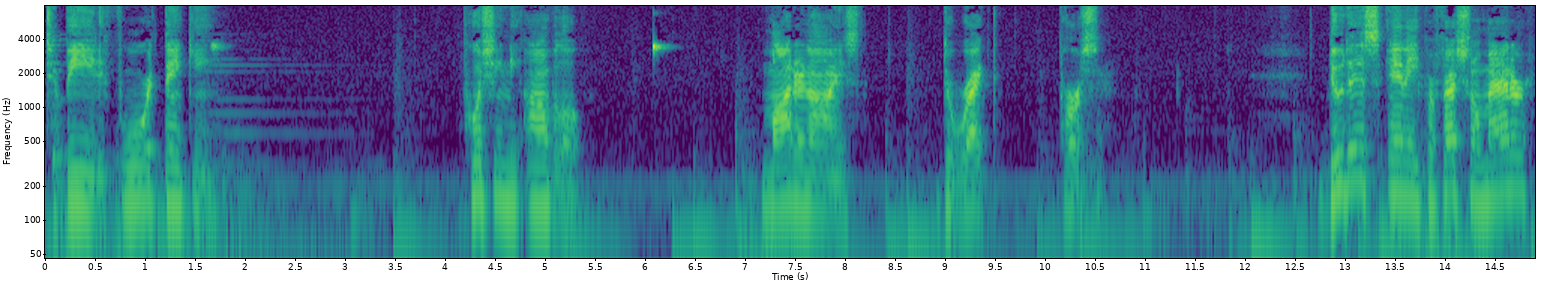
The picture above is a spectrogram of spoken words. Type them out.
to be the forward thinking, pushing the envelope, modernized, direct person. Do this in a professional manner,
